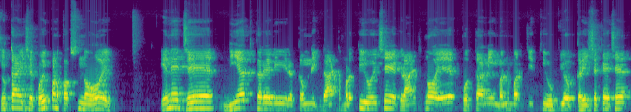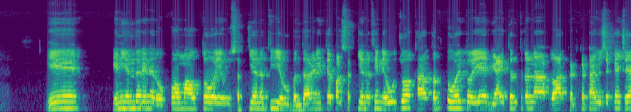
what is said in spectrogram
ચૂંટાય છે, કોઈ પણ પક્ષનો હોય, એને જે નિયત કરેલી રકમની ગ્રાન્ટ મળતી હોય છે, એ ગ્રાન્ટનો એ પોતાની મનમરજીથી ઉપયોગ કરી શકે છે. એ એની અંદર એને રોકવામાં આવતો હોય એવું શક્ય નથી, એવું બંધારણીય રીતે પણ શક્ય નથી ને એવું જો કરતું હોય તો એ ન્યાયતંત્રના દ્વાર ખટખટાવી શકે છે.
